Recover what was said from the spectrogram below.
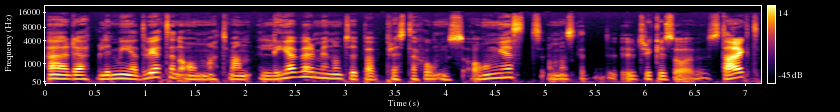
Är det att bli medveten om att man lever med någon typ av prestationsångest, om man ska uttrycka det så starkt,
